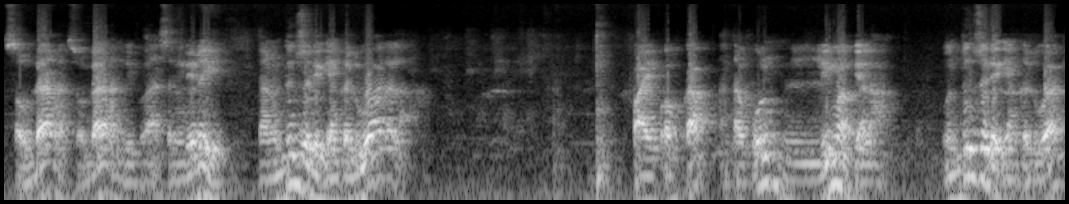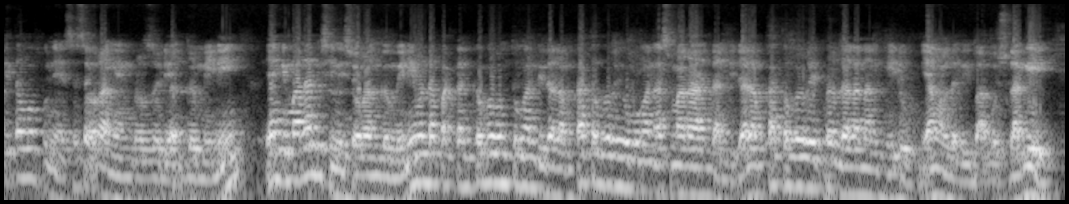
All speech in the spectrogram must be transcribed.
saudara-saudara Libra sendiri. Dan untuk zodiak yang kedua adalah Five of Cup ataupun lima piala. Untuk zodiak yang kedua, kita mempunyai seseorang yang berzodiak Gemini, yang di mana di sini seorang Gemini mendapatkan keberuntungan di dalam kategori hubungan asmara dan di dalam kategori perjalanan hidup yang lebih bagus lagi.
